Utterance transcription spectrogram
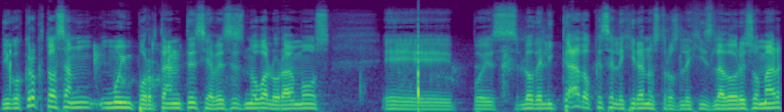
digo, creo que todas son muy importantes y a veces no valoramos eh, pues lo delicado que es elegir a nuestros legisladores, Omar.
